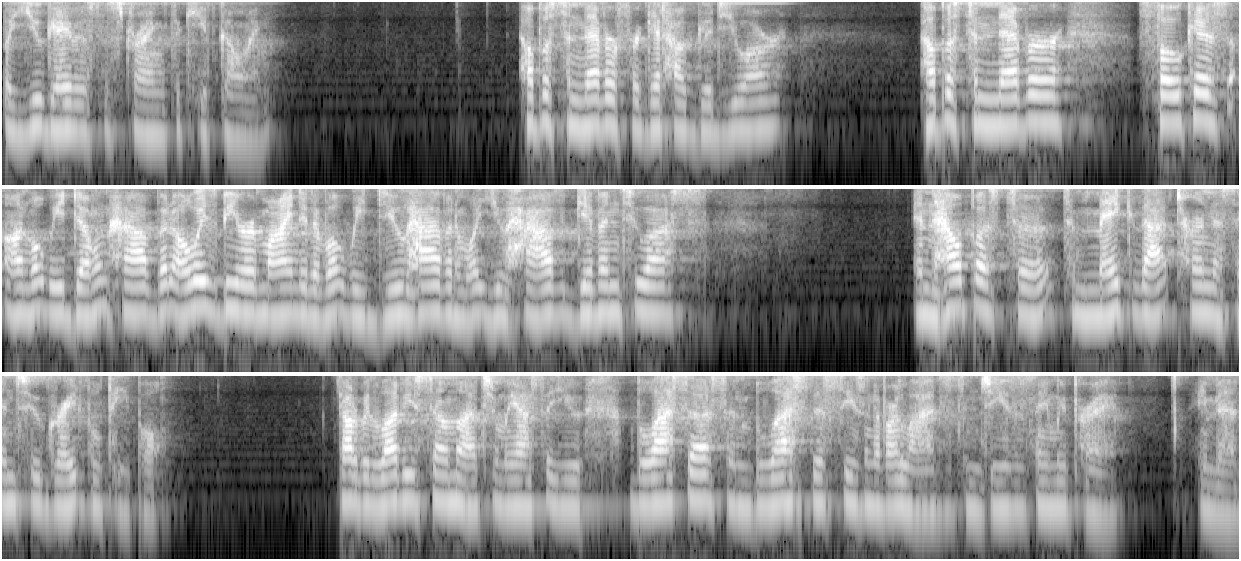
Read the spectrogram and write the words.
but you gave us the strength to keep going. Help us to never forget how good you are. Help us to never focus on what we don't have, but always be reminded of what we do have and what you have given to us. And help us to, to make that turn us into grateful people. God, we love you so much, and we ask that you bless us and bless this season of our lives. It's in Jesus' name we pray. Amen.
